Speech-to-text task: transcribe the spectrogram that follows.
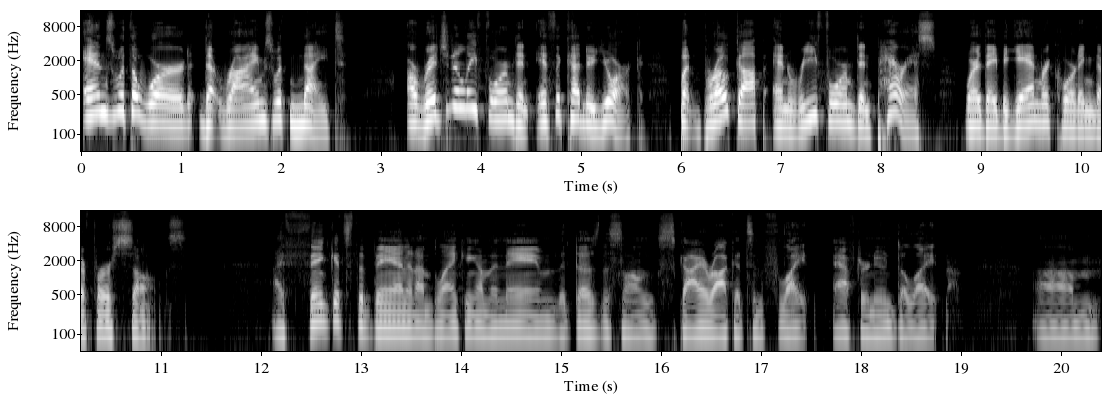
ends with a word that rhymes with night, originally formed in Ithaca, New York, but broke up and reformed in Paris, where they began recording their first songs. I think it's the band, and I'm blanking on the name that does the song "Skyrockets in Flight," "Afternoon Delight." Um,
